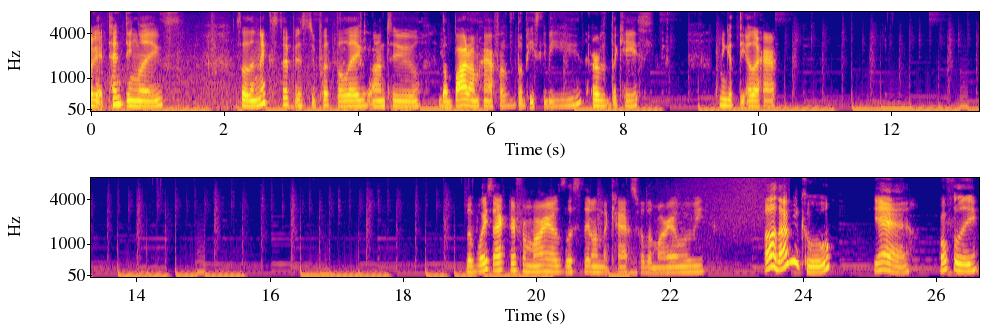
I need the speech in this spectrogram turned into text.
Okay, tenting legs. So the next step is to put the legs onto the bottom half of the PCB, or the case. Let me get the other half. The voice actor for Mario is listed on the cast for the Mario movie. Oh, that'd be cool. Yeah, hopefully.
